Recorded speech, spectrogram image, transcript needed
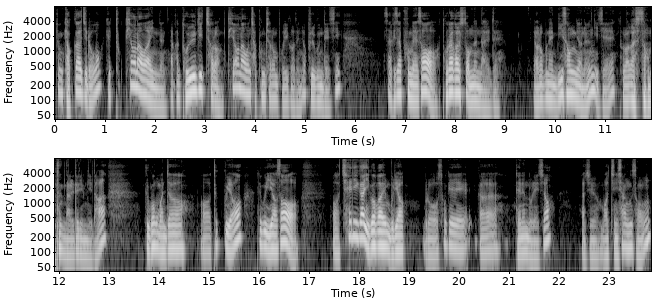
좀 격가지로 이렇게 툭 튀어나와 있는 약간 돌기처럼 튀어나온 작품처럼 보이거든요. 붉은 돼지. 자, 그 작품에서 돌아갈 수 없는 날들. 여러분의 미성년은 이제 돌아갈 수 없는 날들입니다. 그 곡 먼저 어, 듣고요. 그리고 이어서 어, 체리가 익어갈 무렵으로 소개가 되는 노래죠. 아주 멋진 샹송.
